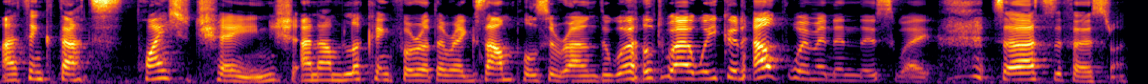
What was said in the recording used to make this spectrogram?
I think that's quite a change, and I'm looking for other examples around the world where we could help women in this way. So that's the first one.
